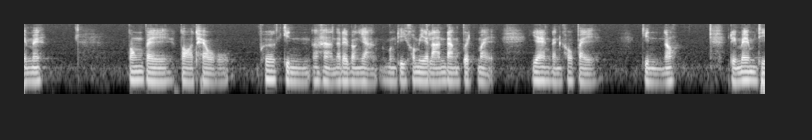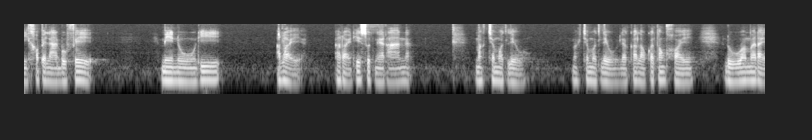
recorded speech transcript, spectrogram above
ยไหม ต้องไปต่อแถวเพื่อกินอาหารอะไรบางอย่าง บางทีเขามีร้านดังเปิดใหม่ แย่งกันเข้าไปกินเนาะหรือแม่บางทีเข้าไปร้านบุฟเฟ่เมนูที่อร่อยอร่อยที่สุดในร้านน่ะมักจะหมดเร็ว มักจะหมดเร็ว แล้วก็เราก็ต้องคอยดูว่าเมื่อไหร่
